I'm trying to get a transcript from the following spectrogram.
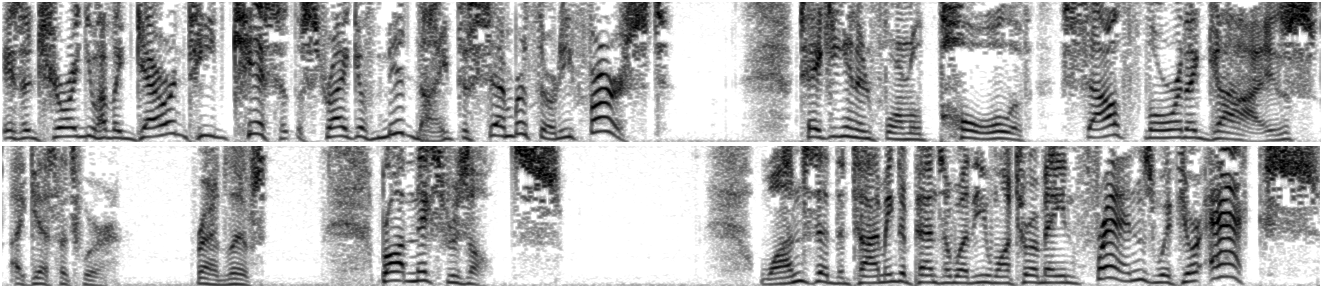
is ensuring you have a guaranteed kiss at the strike of midnight, December 31st. Taking an informal poll of South Florida guys, I guess that's where Brad lives, brought mixed results. One said the timing depends on whether you want to remain friends with your ex.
